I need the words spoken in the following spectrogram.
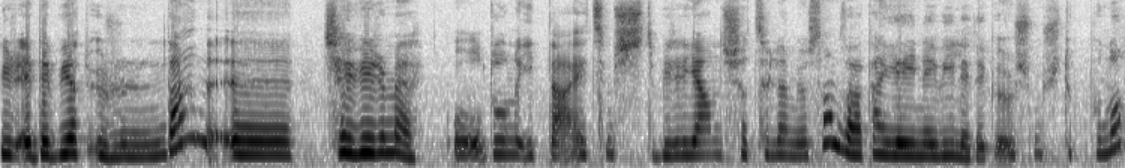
bir edebiyat ürününden e, çevirme olduğunu iddia etmişti. Biri yanlış hatırlamıyorsam zaten yayın eviyle de görüşmüştük bunu.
